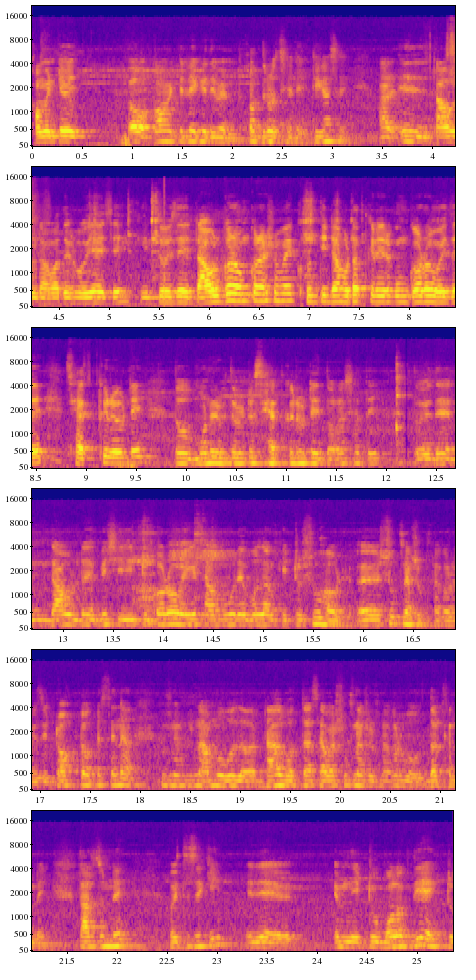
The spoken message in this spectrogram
কমেন্টে কমেন্টে লিখে দিবেন, ভদ্র ছেলে, ঠিক আছে? আর এই টাউলটা আমাদের হয়ে আছে, কিন্তু ওই যে টাউল গরম করার সময় খুন্তিটা হঠাৎ করে এরকম গরম হয়ে যায়, স্যাত করে ওঠে। তো মনের ভিতরে একটু স্যাত করে ওঠে দলের সাথে। তো এই দেন বেশি একটু গরম হয়ে গেছে আম্মুরে বললাম কি, একটু সুহাও শুকনা শুকনা করো, ওই যে টক টক আছে না, শুকনা শুকনা, আম্মু বলল ডাল ভর্তা আছে, আবার শুকনা শুকনা করব, দরকার নেই। তার জন্যে হইতেছে কি, এই যে এমনি একটু বলক দিয়ে একটু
